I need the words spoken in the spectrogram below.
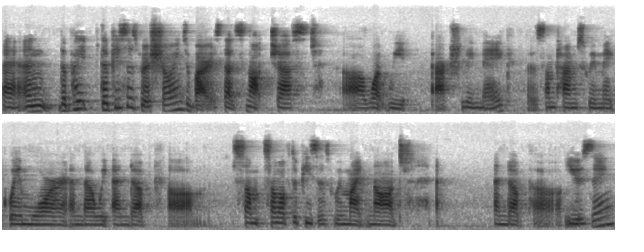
and the the pieces we're showing to buyers that's not just uh, what we actually make. Sometimes we make way more and then we end up um, some some of the pieces we might not end up uh, using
